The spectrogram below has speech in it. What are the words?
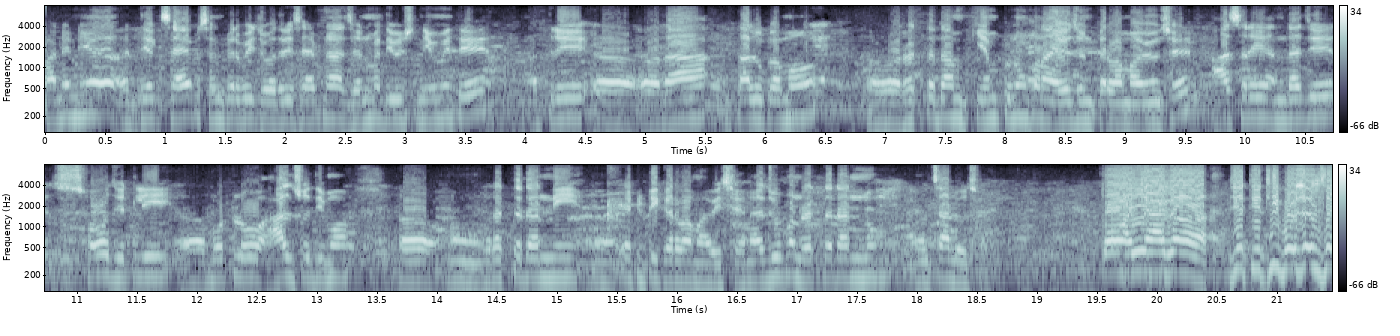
માનનીય અધ્યક્ષ સાહેબ, શંકરભાઈ ચૌધરી સાહેબના જન્મદિવસ નિમિત્તે અત્રે રા તાલુકામાં રક્તદાન કેમ્પનું પણ આયોજન કરવામાં આવ્યું છે. આશરે અંદાજે સો જેટલી બોટલો હાલ સુધીમાં રક્તદાનની એકઠી કરવામાં આવી છે અને હજુ પણ રક્તદાનનું ચાલુ છે. તો અહીંયા આગળ જે તિથિ ભોજન છે,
